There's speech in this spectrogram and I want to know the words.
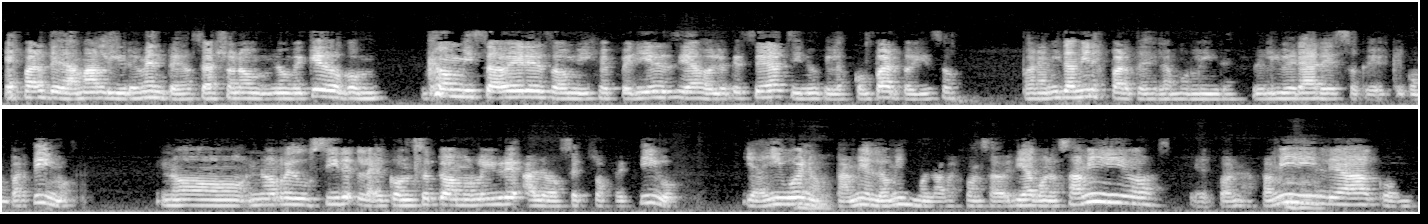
Es parte de amar libremente, o sea, yo no, no me quedo con, con mis saberes o mis experiencias o lo que sea, sino que los comparto y eso para mí también es parte del amor libre, de liberar eso que, compartimos. No, no reducir el concepto de amor libre a lo sexo afectivo. Y ahí, bueno, también lo mismo, la responsabilidad con los amigos, eh, con la familia, con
